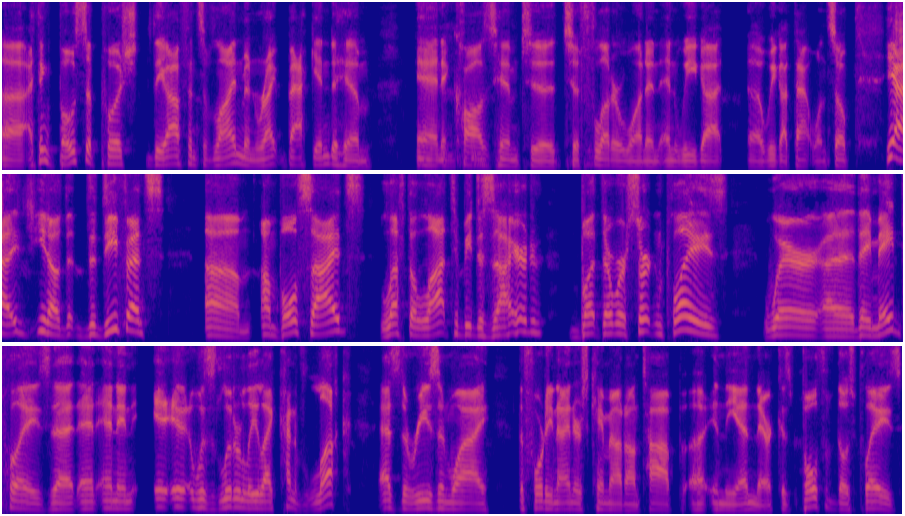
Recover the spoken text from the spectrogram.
Uh, I think Bosa pushed the offensive lineman right back into him, and it Mhm. caused him to to flutter one, and and we got uh, we got that one. So yeah, you know the the defense um, on both sides left a lot to be desired, but there were certain plays where uh, they made plays that and and in, it, it was literally like kind of luck as the reason why the 49ers came out on top uh, in the end there because both of those plays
